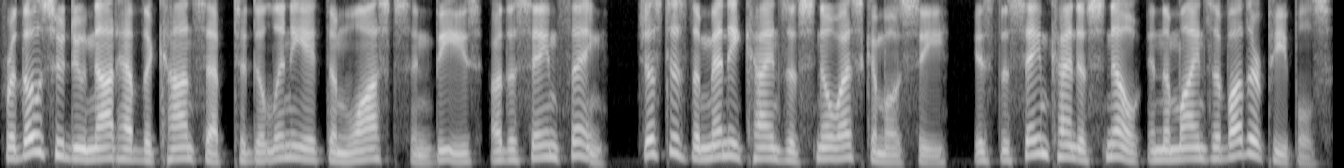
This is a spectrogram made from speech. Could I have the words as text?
For those who do not have the concept to delineate them, wasps and bees are the same thing, just as the many kinds of snow Eskimos see is the same kind of snow in the minds of other peoples.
